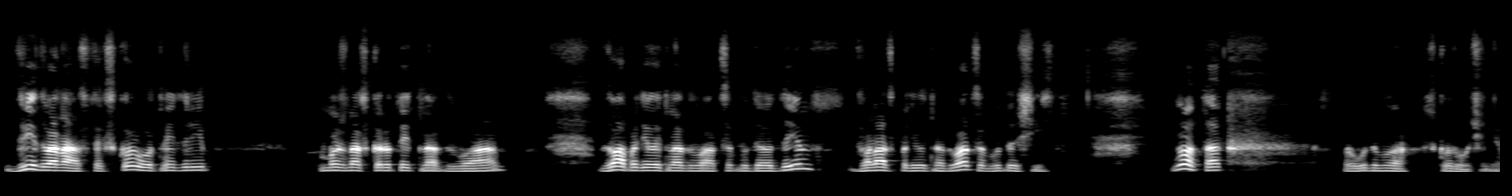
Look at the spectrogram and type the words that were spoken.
2 дванадцятих скоротний дріб. Можна скоротити на 2. 2 поділити на 2 це буде 1. 12 поділити на 2 це буде 6. Ну, а так, проводимо скорочення.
